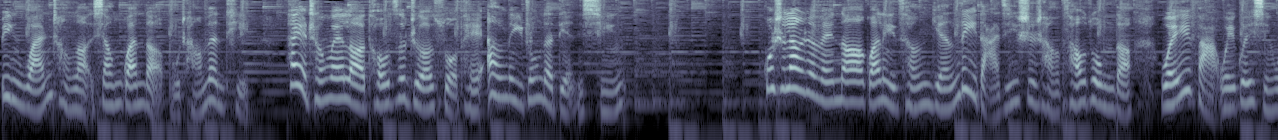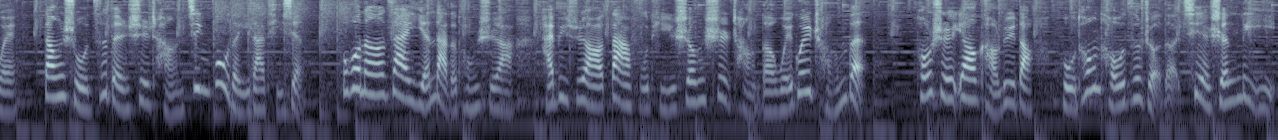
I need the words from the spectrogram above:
并完成了相关的补偿问题。他也成为了投资者索赔案例中的典型。郭世亮认为呢，管理层严厉打击市场操纵的违法违规行为，当属资本市场进步的一大体现。不过呢，在严打的同时啊，还必须要大幅提升市场的违规成本。同时要考虑到普通投资者的切身利益，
